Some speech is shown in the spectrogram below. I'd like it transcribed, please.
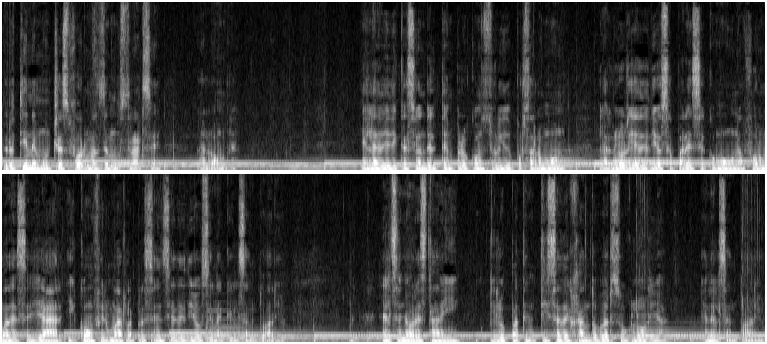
pero tiene muchas formas de mostrarse al hombre. En la dedicación del templo construido por Salomón, la gloria de Dios aparece como una forma de sellar y confirmar la presencia de Dios en aquel santuario. El Señor está ahí y lo patentiza dejando ver su gloria en el santuario.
